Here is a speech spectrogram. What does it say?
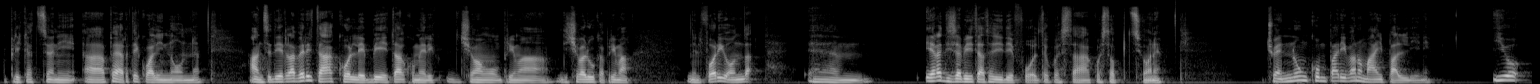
applicazioni aperte e quali non. Anzi, a dire la verità, con le beta, come dicevamo prima, diceva Luca prima nel fuori onda, ehm, era disabilitata di default questa, questa opzione. cioè non comparivano mai i pallini. Io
